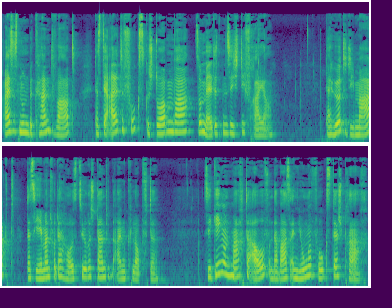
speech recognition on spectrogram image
Als es nun bekannt ward, dass der alte Fuchs gestorben war, so meldeten sich die Freier. Da hörte die Magd, dass jemand vor der Haustüre stand und anklopfte. Sie ging und machte auf, und da war es ein junger Fuchs, der sprach.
